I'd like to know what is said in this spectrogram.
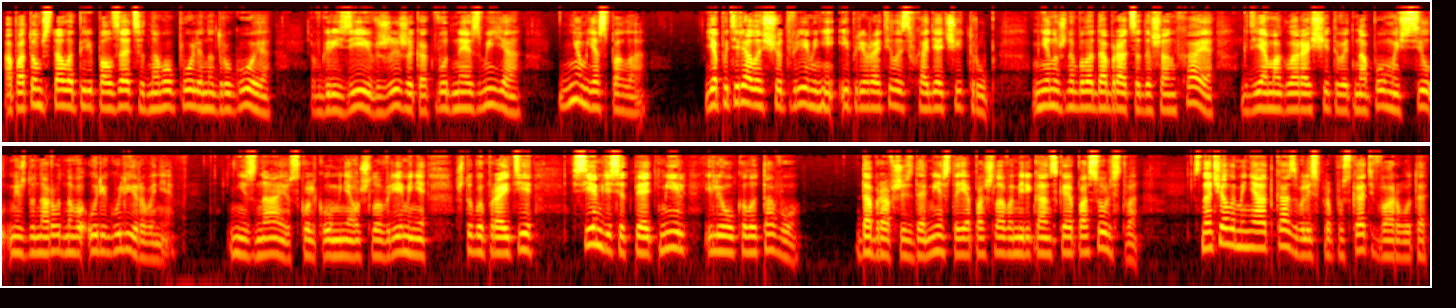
а потом стала переползать с одного поля на другое, в грязи и в жиже, как водная змея. Днем я спала. Я потеряла счет времени и превратилась в ходячий труп. Мне нужно было добраться до Шанхая, где я могла рассчитывать на помощь сил международного урегулирования. Не знаю, сколько у меня ушло времени, чтобы пройти 75 миль или около того. Добравшись до места, я пошла в американское посольство — Сначала меня отказывались пропускать в ворота.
